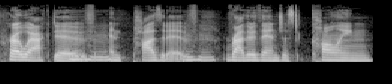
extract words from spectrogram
proactive mm-hmm. and positive mm-hmm. rather than just calling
